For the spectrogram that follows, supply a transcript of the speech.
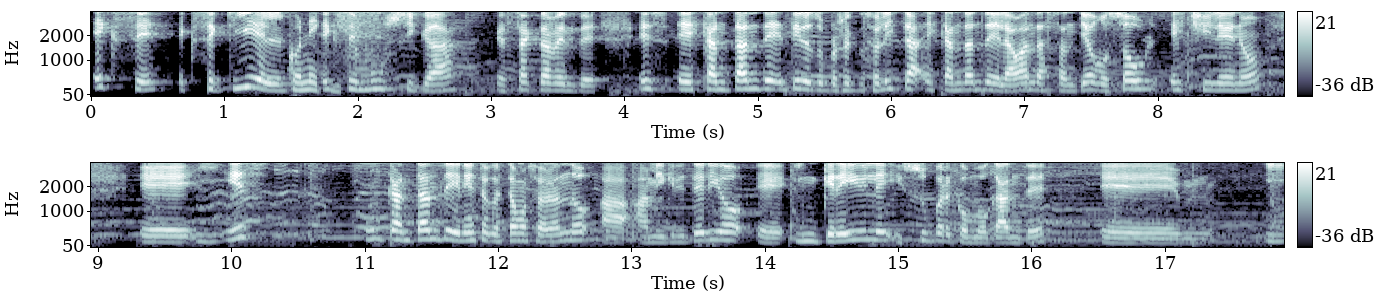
Exe, Ezequiel. Con X. Exe Música. Exactamente. Es, es cantante, tiene su proyecto solista, es cantante de la banda Santiago Soul, es chileno. eh, y es un cantante en esto que estamos hablando, a, a mi criterio, eh, increíble y súper convocante. eh, y,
